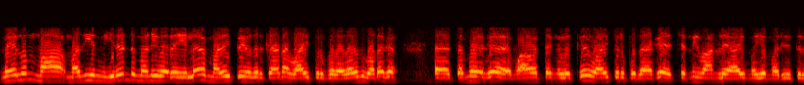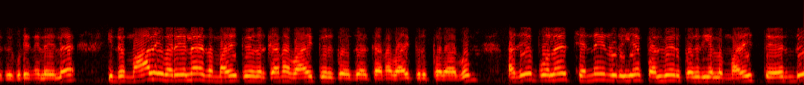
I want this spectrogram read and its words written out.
மேலும் மா- மதியம் இரண்டு மணி வரையில மழை பெய்வதற்கான வாய்ப்பு இருப்பது அதாவது வடக தமிழக தமிழக மாவட்டங்களுக்கு வாய்ப்பு இருப்பதாக சென்னை வானிலை ஆய்வு மையம் அறிவித்திருக்கக்கூடிய நிலையில இன்று மாலை வரையில இந்த மழை பெய்வதற்கான வாய்ப்பு இருப்பதற்கான வாய்ப்பு இருப்பதாகவும் அதே போல சென்னையினுடைய பல்வேறு பகுதிகளில் மழை தேர்ந்து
